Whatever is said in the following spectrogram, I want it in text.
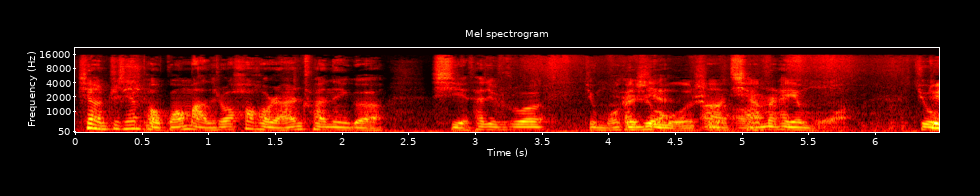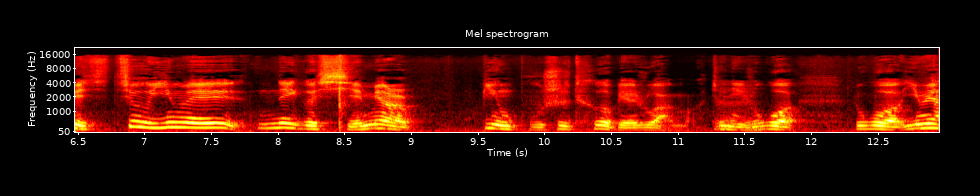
像之前跑广马的时候，浩浩然穿那个鞋，他就是说就磨跟还是磨是吧啊，前面他也磨，就对，就因为那个鞋面儿并不是特别软嘛，就你嗯如果、如果因为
